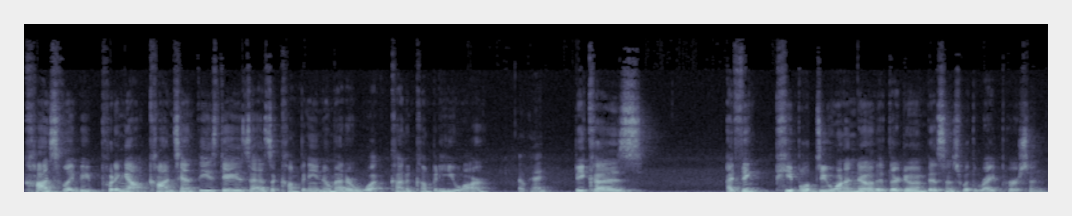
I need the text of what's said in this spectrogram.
constantly be putting out content these days as a company, no matter what kind of company you are, Okay. because I think people do want to know that they're doing business with the right person.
